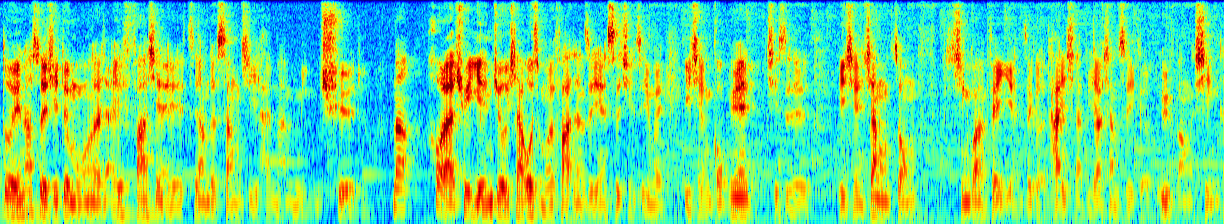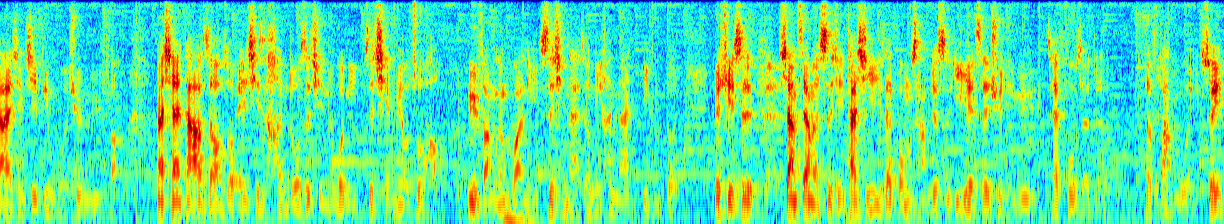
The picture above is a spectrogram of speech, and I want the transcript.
对，那所以其实对我们公司来讲，哎、欸，发现哎、欸、这样的商机还蛮明确的。那后来去研究一下为什么会发生这件事情，是因为以前公，因为其实以前像这种新冠肺炎这个，它以前它比较像是一个预防性，大家以前其实并不会去预防。那现在大家知道说，哎、欸，其实很多事情，如果你之前没有做好预防跟管理，事情来说你很难应对。尤其是像这样的事情，它其实在工厂就是 ESH 领域在负责的。的范围，所以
